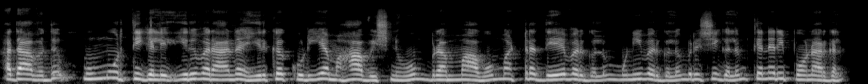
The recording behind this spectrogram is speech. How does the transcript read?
அதாவது மும்மூர்த்திகளில் இருவரான இருக்கக்கூடிய மகாவிஷ்ணுவும் பிரம்மாவும் மற்ற தேவர்களும் முனிவர்களும் ரிஷிகளும் திணறி போனார்கள்.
